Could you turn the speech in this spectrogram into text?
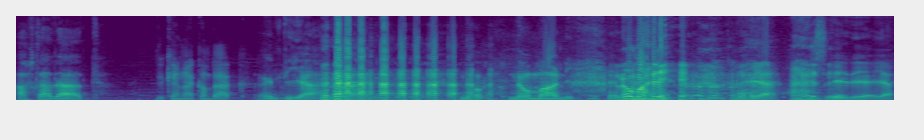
After that, You cannot come back. uh, yeah, right. no, no money. no money. yeah, I see. stay there. Yeah,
